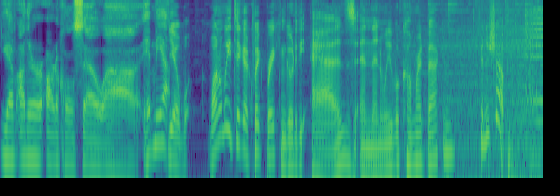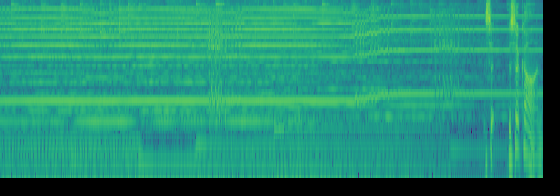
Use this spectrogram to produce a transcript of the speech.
you have other articles, so uh, hit me up. Yeah. Wh- why don't we take a quick break and go to the ads, and then we will come right back and finish up. So, so Colin,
